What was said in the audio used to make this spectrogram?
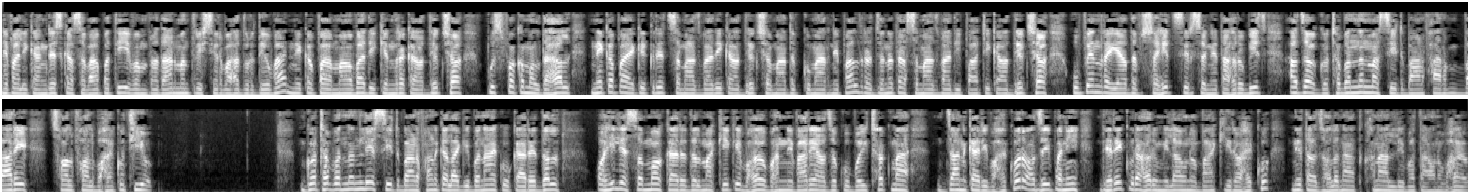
नेपाली कांग्रेसका सभापति एवं प्रधानमन्त्री शेरबहादुर देउवा नेकपा माओवादी केन्द्रका अध्यक्ष पुष्पकमल दाहाल नेकपा एकीकृत समाजवादीका अध्यक्ष माधव कुमार नेपाल र जनता समाजवादी पार्टीका अध्यक्ष उपेन्द्र यादव सहित शीर्ष नेताहरूबीच आज गठबन्धनमा सीट बाँडफाँडबारे छलफल भएको थियो। गठबन्धनले सीट बाँडफाँडका लागि बनाएको कार्यदल अहिलेसम्म कार्यदलमा के के भयो भन्ने बारे आजको बैठकमा जानकारी भएको र अझै पनि धेरै कुराहरू मिलाउन बाँकी रहेको नेता झलनाथ खनालले बताउनुभयो।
